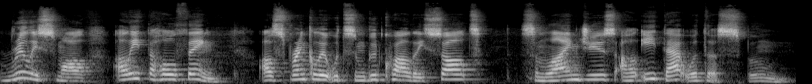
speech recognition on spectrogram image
really small, I'll eat the whole thing. I'll sprinkle it with some good quality salt, some lime juice. I'll eat that with a spoon.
